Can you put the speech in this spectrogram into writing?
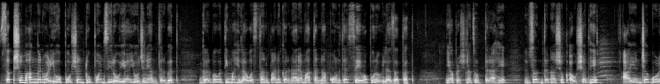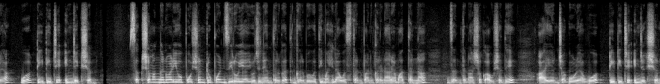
सक्षम अंगणवाडी व पोषण टू पॉईंट झिरो या योजनेअंतर्गत गर्भवती महिला व स्तनपान करणाऱ्या मातांना कोणत्या सेवा पुरविल्या जातात? या प्रश्नाचं उत्तर आहे जंतनाशक औषधे आयनच्या गोळ्या व टी टीचे इंजेक्शन. सक्षम अंगणवाडी व पोषण टू पॉईंट झिरो या योजनेअंतर्गत गर्भवती महिला व स्तनपान करणाऱ्या मातांना जंतनाशक औषधे आयनच्या गोळ्या व टी टीचे इंजेक्शन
